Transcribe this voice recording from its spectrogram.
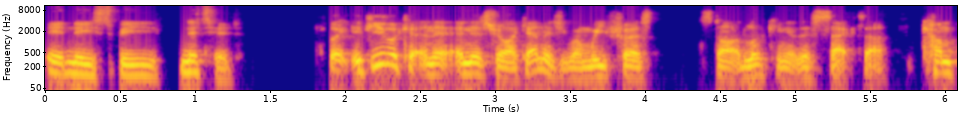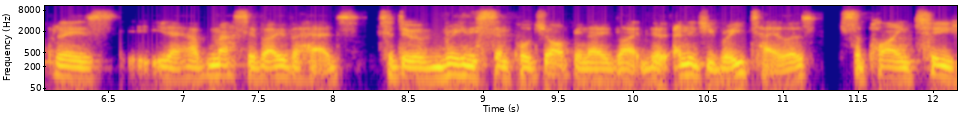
it needs to be knitted. Look, if you look at an industry like energy, when we first started looking at this sector, companies you know have massive overheads to do a really simple job. You know, like the energy retailers supplying two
